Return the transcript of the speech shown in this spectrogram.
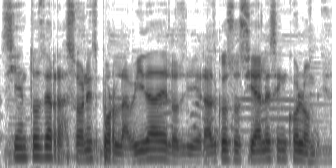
Cientos de razones por la vida de los liderazgos sociales en Colombia.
